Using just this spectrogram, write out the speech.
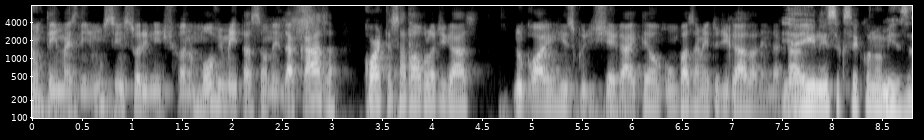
não tem mais nenhum sensor identificando movimentação dentro da casa, corta essa válvula de gás. Não corre risco de chegar e ter algum vazamento de gás lá dentro da E casa. aí, nisso que você economiza.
